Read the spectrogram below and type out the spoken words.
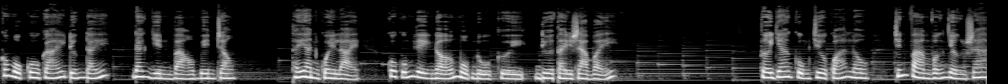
Có một cô gái đứng đấy, Đang nhìn vào bên trong. Thấy anh quay lại, Cô cũng liền nở một nụ cười, Đưa tay ra vẫy. Thời gian cũng chưa quá lâu, Chính Phạm vẫn nhận ra,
